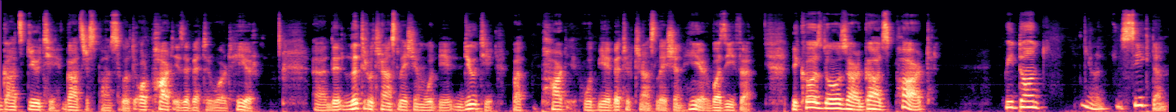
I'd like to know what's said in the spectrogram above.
God's duty, God's responsibility, or part is a better word here. Uh, the literal translation would be duty, but part would be a better translation here, wazifa. Because those are God's part, we don't, you know, seek them.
